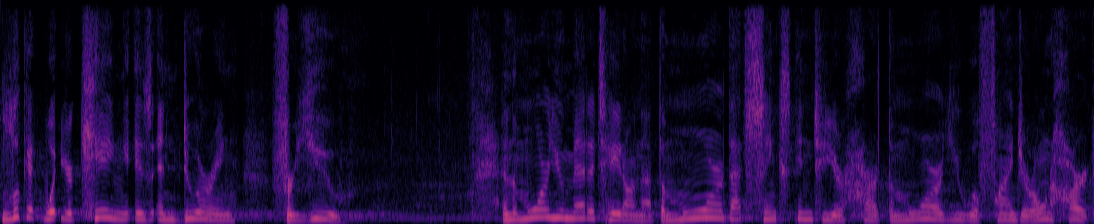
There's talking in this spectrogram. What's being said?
Look at what your king is enduring for you. And the more you meditate on that, the more that sinks into your heart, the more you will find your own heart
